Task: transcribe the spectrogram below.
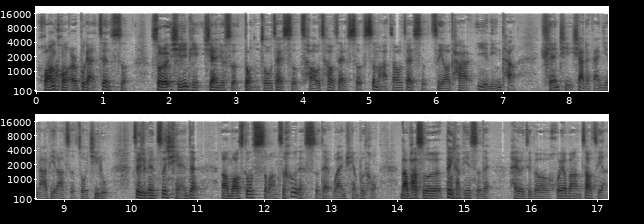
惶恐而不敢正视，说习近平现在就是董卓在世，曹操在世，司马昭在世，只要他一临堂，全体吓得赶紧拿笔拿纸做记录。这就跟之前的啊毛泽东死亡之后的时代完全不同，哪怕是邓小平时代，还有这个胡耀邦、赵紫阳，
